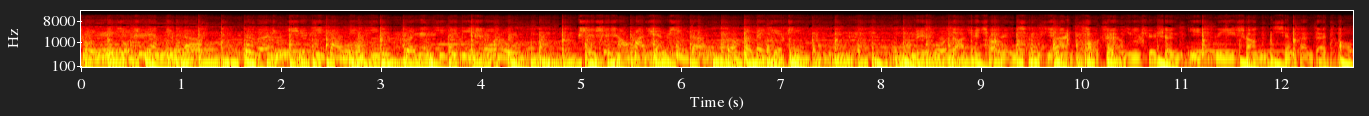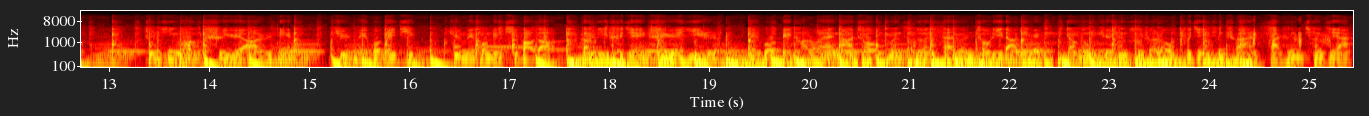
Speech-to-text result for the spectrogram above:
属于组织任命的，不得领取绩效年金和任期激励收入；是市场化选聘的，则会被解聘。美国大学校园枪击案导致两名学生一死一伤，嫌犯在逃。中新网十一月二日电，据美国媒体据美国媒体报道，当地时间十月一日，美国北卡罗来纳州温斯顿塞伦州立大学两栋学生宿舍楼附近停车案发生枪击案，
